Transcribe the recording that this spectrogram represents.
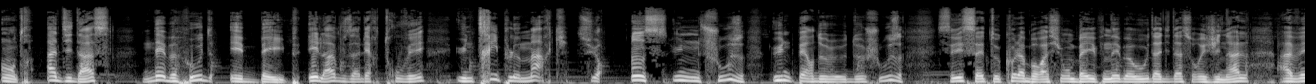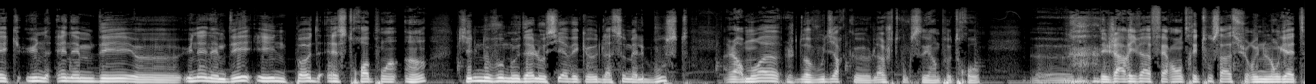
entre Adidas, Neighborhood et Bape. Et là, vous allez retrouver une triple marque sur un, une shoes, une paire de, de shoes. C'est cette collaboration Bape Neighborhood Adidas original avec une NMD, euh, une NMD et une Pod S3.1 qui est le nouveau modèle aussi avec euh, de la semelle Boost. Alors moi, je dois vous dire que là, je trouve que c'est un peu trop. Euh, déjà arriver à faire rentrer tout ça sur une languette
